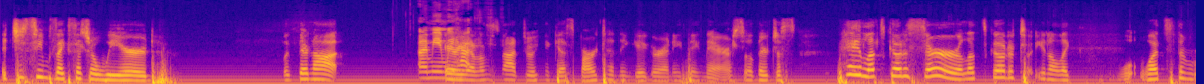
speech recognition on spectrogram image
It just seems like such a weird. Like, they're not. I mean, Ariana's not doing a guest bartending gig or anything there, so they're just, hey, let's go to SUR. Let's go to, t-, you know, like, wh- what's the.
